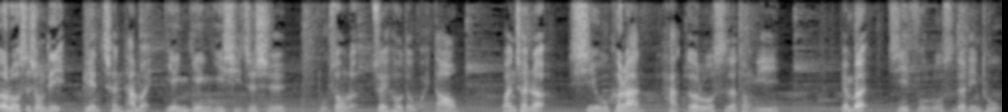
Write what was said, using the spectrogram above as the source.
俄罗斯兄弟便趁他们奄奄一息之时，补送了最后的尾刀，完成了西乌克兰和俄罗斯的统一。原本基辅罗斯的领土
